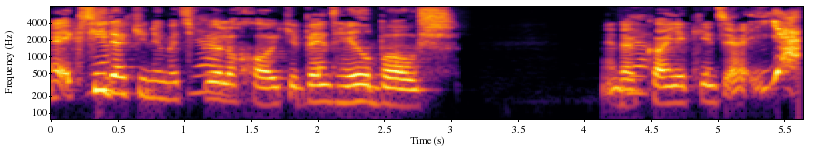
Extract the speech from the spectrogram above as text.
ik zie dat je nu met spullen gooit, je bent heel boos. En dan kan je kind zeggen, ja!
